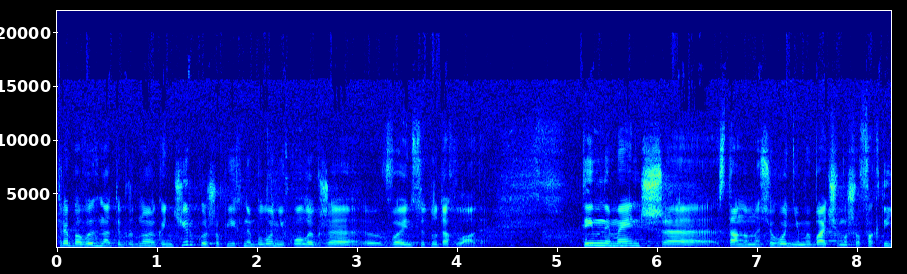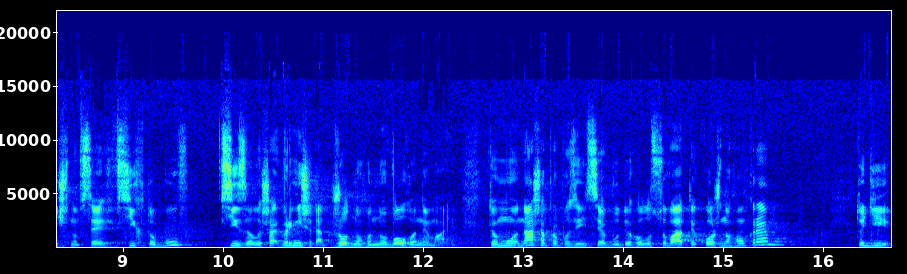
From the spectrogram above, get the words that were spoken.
треба вигнати брудною канчіркою, щоб їх не було ніколи вже е, в інститутах влади. Тим не менш, е, станом на сьогодні ми бачимо, що фактично все, всі, хто був, всі залишають. Верніше так, жодного нового немає. Тому наша пропозиція буде голосувати кожного окремо. Тоді,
